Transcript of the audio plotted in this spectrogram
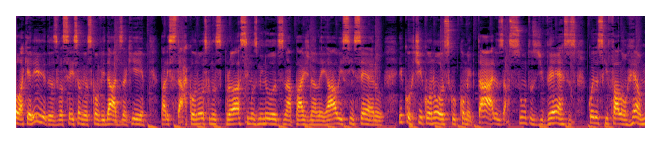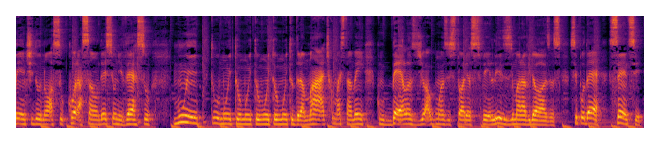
Olá, queridos, vocês são meus convidados aqui para estar conosco nos próximos minutos na página Leal e Sincero e curtir conosco comentários, assuntos diversos, coisas que falam realmente do nosso coração, desse universo muito, muito, muito, muito, muito dramático, mas também com belas de algumas histórias felizes e maravilhosas. Se puder, sente-se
